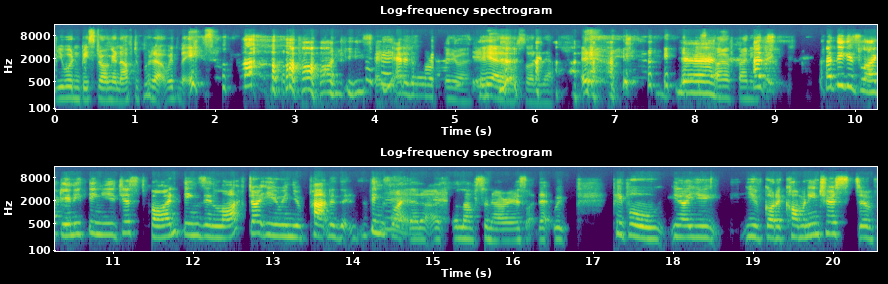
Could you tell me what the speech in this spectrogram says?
you wouldn't be strong enough to put up with me. oh, he, he had it all right. Anyway, he had it all sorted out. yeah. kind of funny. I think, I think it's like anything, you just find things in life, don't you, in your partner, that, things yeah. like that. I, I love scenarios like that with people, you know, you you've got a common interest of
